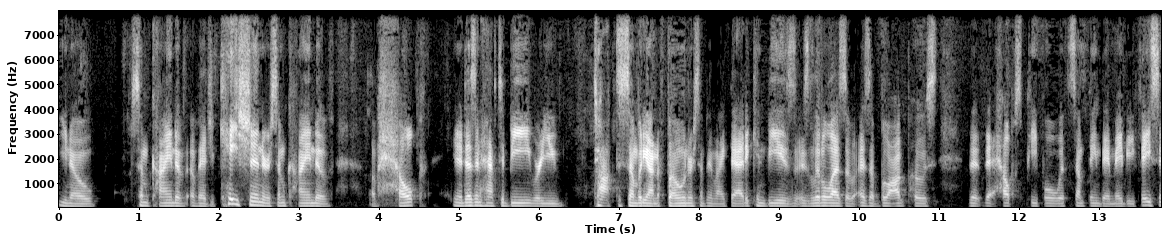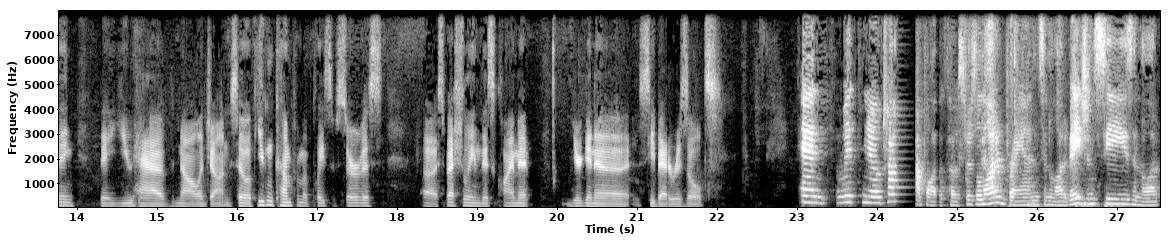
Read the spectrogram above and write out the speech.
you know, some kind of, of education or some kind of of help, it doesn't have to be where you talk to somebody on the phone or something like that. It can be as, as little as a, as a blog post that, that helps people with something they may be facing that you have knowledge on. So if you can come from a place of service, uh, especially in this climate, you're to see better results. And with, you know, talk about blog posts, there's a lot of brands and a lot of agencies and a lot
